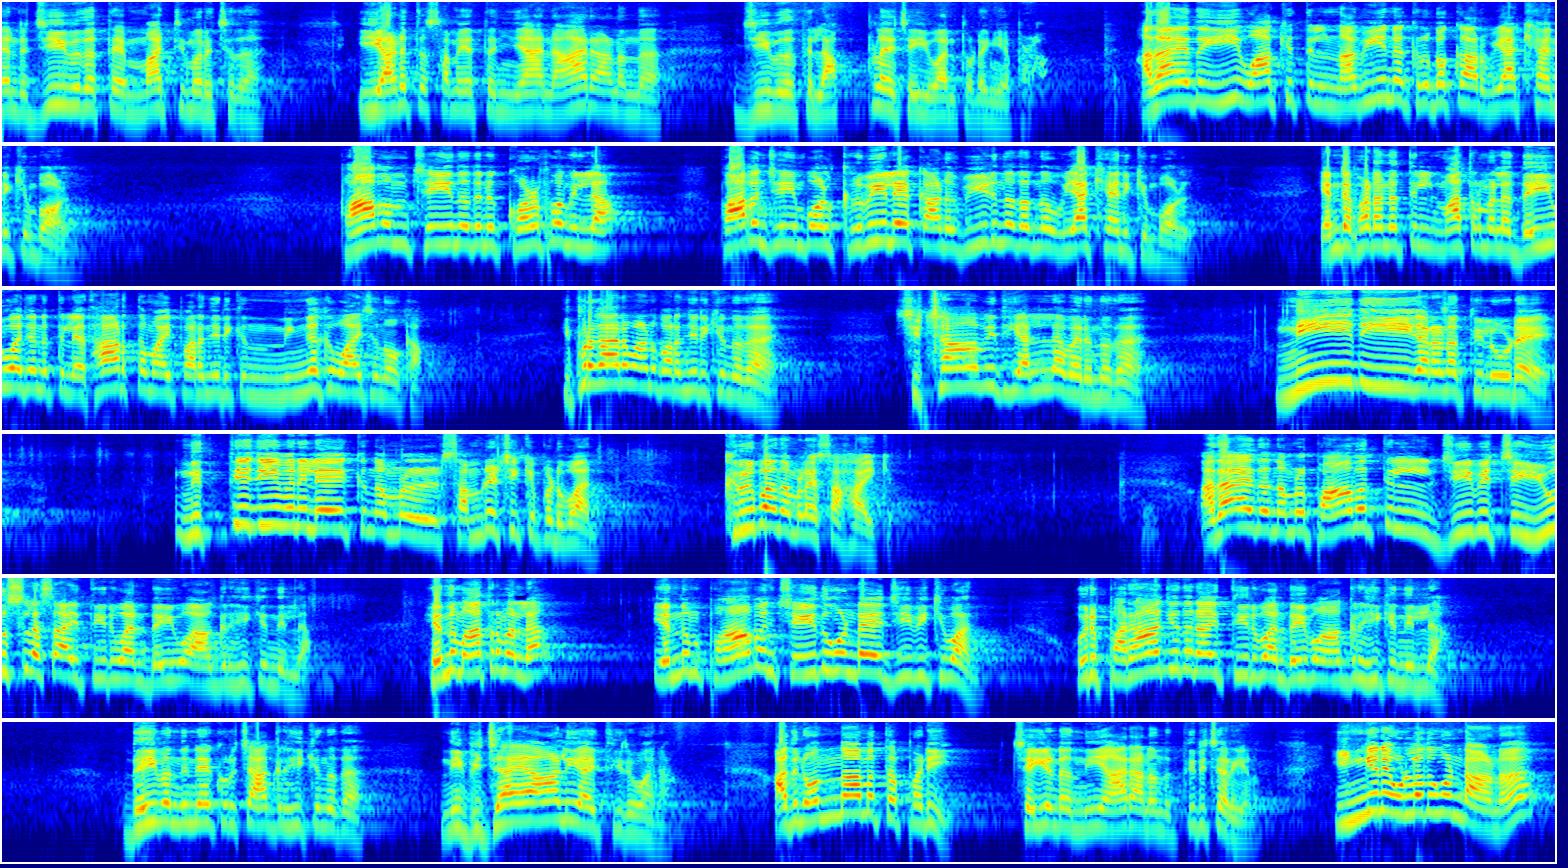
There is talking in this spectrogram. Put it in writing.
എന്റെ ജീവിതത്തെ മാറ്റിമറിച്ചത്. ഈ അടുത്ത സമയത്ത് ഞാൻ ആരാണെന്ന് ജീവിതത്തിൽ അപ്ലൈ ചെയ്യുവാൻ തുടങ്ങിയപ്പോഴാണ് അതായത് ഈ വാക്യത്തിൽ നവീന കൃപക്കാർ വ്യാഖ്യാനിക്കുമ്പോൾ പാപം ചെയ്യുന്നതിന് കുഴപ്പമില്ല. പാപം ചെയ്യുമ്പോൾ കൃപയിലേക്കാണ് വീഴുന്നതെന്ന് വ്യാഖ്യാനിക്കുമ്പോൾ എന്റെ പഠനത്തിൽ മാത്രമല്ല ദൈവവചനത്തിൽ യഥാർത്ഥമായി പറഞ്ഞിരിക്കുന്നത് നിങ്ങൾക്ക് വായിച്ചു നോക്കാം. ഇപ്രകാരമാണ് പറഞ്ഞിരിക്കുന്നത്. ശിക്ഷാവിധിയല്ല വരുന്നത്. നീതീകരണത്തിലൂടെ നിത്യജീവനിലേക്ക് നമ്മൾ സംരക്ഷിക്കപ്പെടുവാൻ കൃപ നമ്മളെ സഹായിക്കും. അതായത് നമ്മൾ പാപത്തിൽ ജീവിച്ച് യൂസ്ലെസ് ആയി തീരുവാൻ ദൈവം ആഗ്രഹിക്കുന്നില്ല. എന്ന് മാത്രമല്ല എന്നും പാപം ചെയ്തുകൊണ്ടേ ജീവിക്കുവാൻ ഒരു പരാജിതനായി തീരുവാൻ ദൈവം ആഗ്രഹിക്കുന്നില്ല. ദൈവം നിന്നെക്കുറിച്ച് ആഗ്രഹിക്കുന്നത് നീ വിജയാളിയായി തീരുവാനാണ് അതിനൊന്നാമത്തെ പടി ചെയ്യേണ്ടത് നീ ആരാണെന്ന് തിരിച്ചറിയണം. ഇങ്ങനെ ഉള്ളതുകൊണ്ടാണ്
